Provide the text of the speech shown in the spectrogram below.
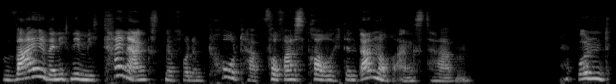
Weil, wenn ich nämlich keine Angst mehr vor dem Tod habe, vor was brauche ich denn dann noch Angst haben? Und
